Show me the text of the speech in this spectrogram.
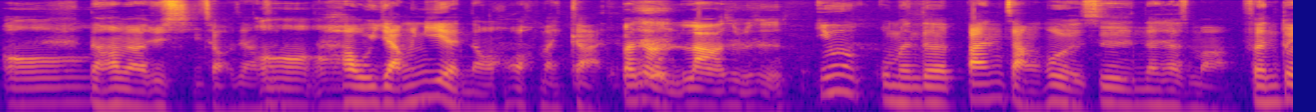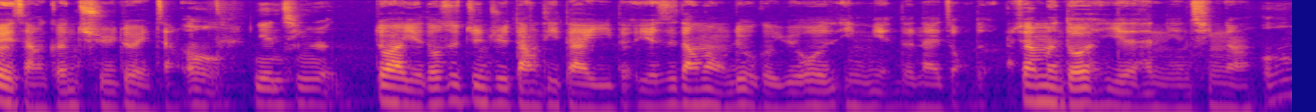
哦，然后他们要去洗澡这样子，哦哦。好养眼哦！Oh my god！班长很辣是不是？因为我们的班长或者是那叫什么啊分队长跟区队长，哦，年轻人，对啊，也都是进去当替代役的，也是当那种六个月或者一年的那种的，所以他们都也很年轻啊，哦，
